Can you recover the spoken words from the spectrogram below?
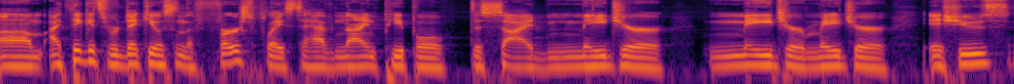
Um, I think it's ridiculous in the first place to have nine people decide major, major, major issues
